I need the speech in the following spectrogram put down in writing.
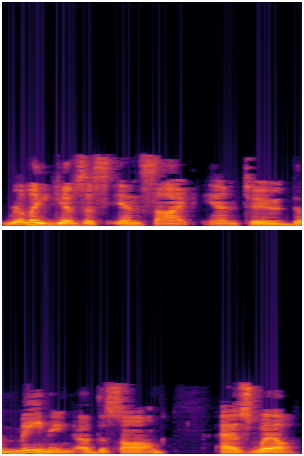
really gives us insight into the meaning of the song as well.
